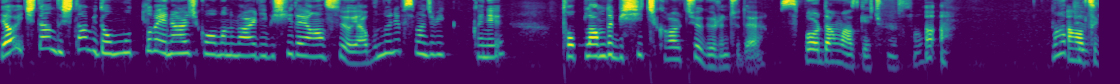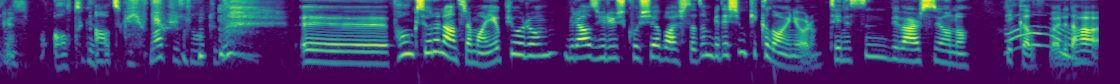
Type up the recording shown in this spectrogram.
ya içten dıştan bir de o mutlu ve enerjik olmanın verdiği bir şey de yansıyor. Ya bunların hepsi bence bir hani toplamda bir şey çıkartıyor görüntüde. Spordan vazgeçmiyorsun. Aa. Ne Altı yapıyorsun? gün. Altı gün. 6 gün Ne yapıyorsun altı gün? Ee, fonksiyonel antrenman yapıyorum. Biraz yürüyüş koşuya başladım. Bir de şimdi pickle oynuyorum. Tenisin bir versiyonu. Pickle böyle Ha. daha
